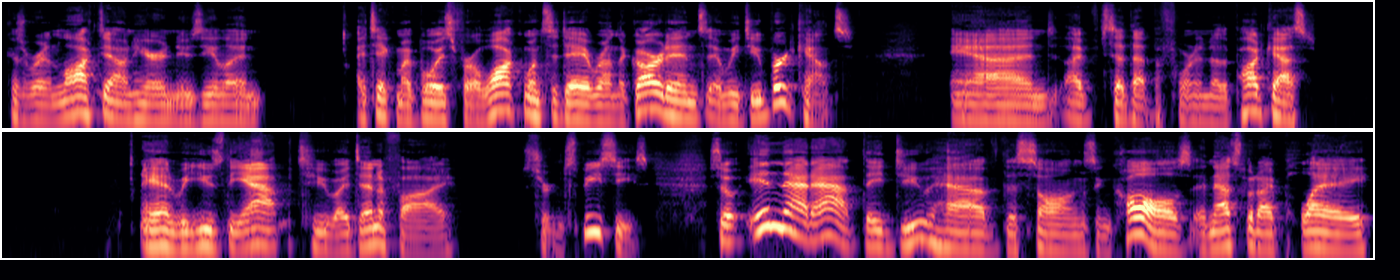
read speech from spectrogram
because we're in lockdown here in New Zealand, I take my boys for a walk once a day around the gardens and we do bird counts. And I've said that before in another podcast. And we use the app to identify certain species. So in that app, they do have the songs and calls, and that's what I play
